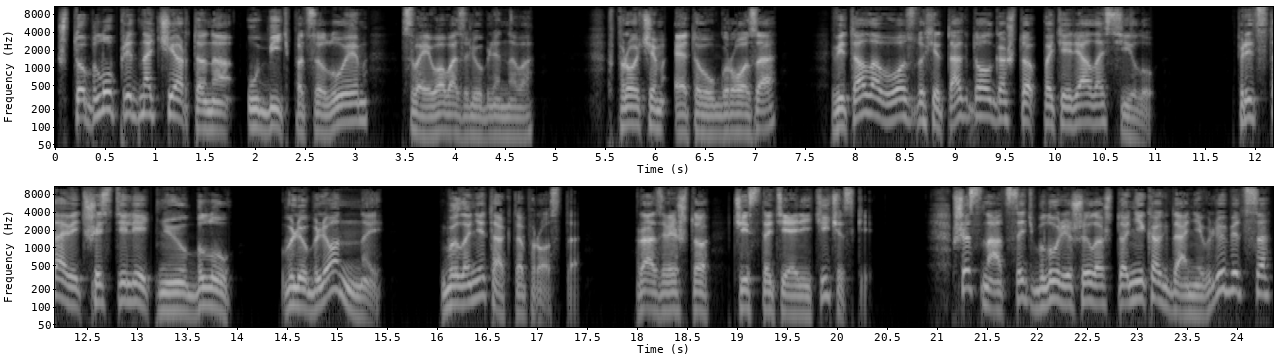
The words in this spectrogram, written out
что Блу предначертано убить поцелуем своего возлюбленного. Впрочем, эта угроза витала в воздухе так долго, что потеряла силу. Представить шестилетнюю Блу влюбленной было не так-то просто, разве что чисто теоретически. В 16 Блу решила, что никогда не влюбится,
